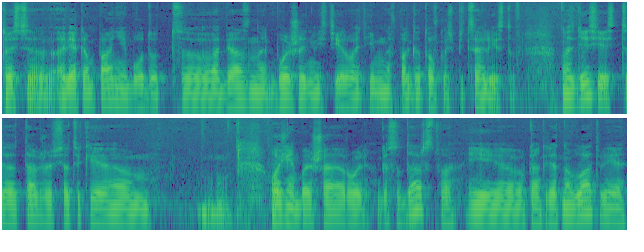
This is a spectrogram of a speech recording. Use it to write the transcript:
то есть э, авиакомпании будут э, обязаны больше инвестировать именно в подготовку специалистов. Но здесь есть также все-таки очень большая роль государства, и конкретно в Латвии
